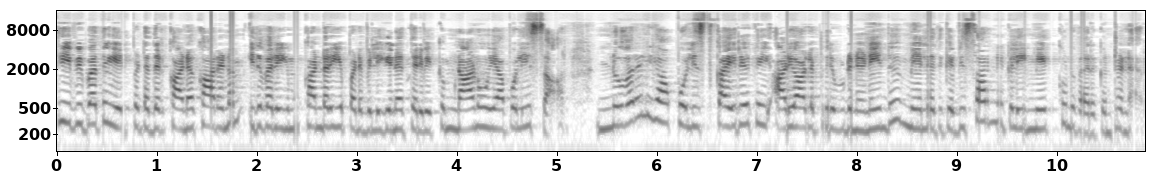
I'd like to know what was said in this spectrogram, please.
தீ விபத்து ஏற்பட்டதற்கான காரணம் இதுவரையும் கண்டறியப்படவில்லை என தெரிவிக்கும் நானோயா போலீசார். நுவரெலியா போலீஸ் கைரேகை அடையாள பிரிவுடன் இணைந்து மேலதிக விசாரணைகளை மேற்கொண்டு வருகின்றனர்.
